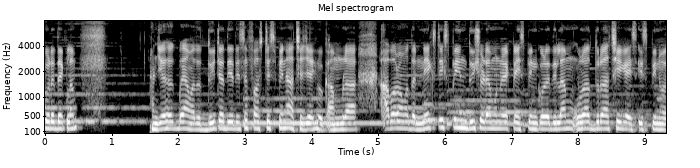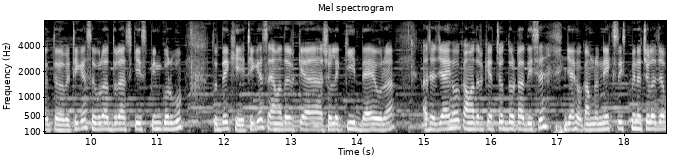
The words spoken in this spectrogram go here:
করে দেখলাম। যাই হোক ভাই, আমাদের দুইটা দিয়ে দিছে ফার্স্ট স্পিন আছে যাই হোক, আমরা আবার আমাদের নেক্সট স্পিন দুইশো ডায়মন্ডের একটা স্পিন করে দিলাম। ওরা দূরে আজকে স্পিন হতে হবে, ঠিক আছে? ওরা দূরে আজকে স্পিন করব। তো দেখি, ঠিক আছে? আমাদেরকে আসলে কি দেয় ওরা? আচ্ছা যাই হোক, আমাদেরকে চোদ্দোটা দিছে। যাই হোক, আমরা নেক্সট স্পিনে চলে যাব।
